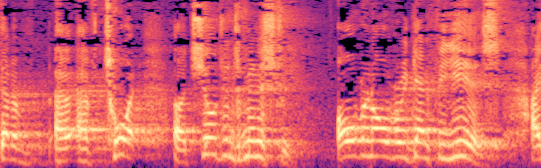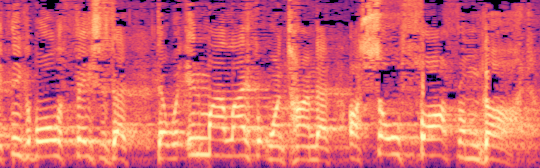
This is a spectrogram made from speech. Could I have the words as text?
that have, have taught uh, children's ministry over and over again for years. I think of all the faces that, that were in my life at one time that are so far from God.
